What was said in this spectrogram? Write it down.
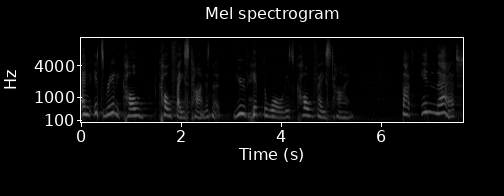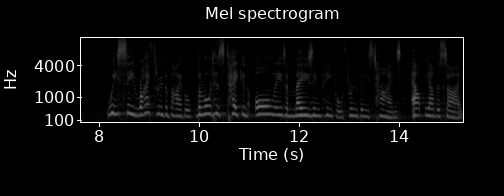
And it's really cold, cold face time, isn't it? You've hit the wall. It's cold face time. But in that, we see right through the Bible, the Lord has taken all these amazing people through these times out the other side.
